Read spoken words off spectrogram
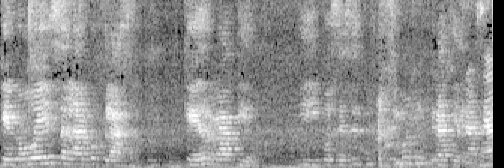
que no es a largo plazo, que es rápido. Y pues ese es mi testimonio. Gracias. Gracias.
